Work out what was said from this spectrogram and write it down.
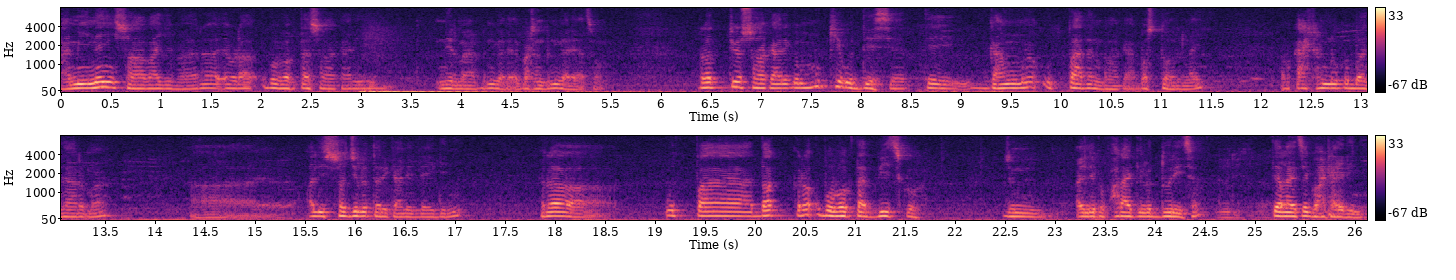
हामी नै सहभागी भएर एउटा उपभोक्ता सहकारी निर्माण पनि गरे गठन पनि गरेका छौँ। र त्यो सहकारीको मुख्य उद्देश्य त्यही गाउँमा उत्पादन भएका वस्तुहरूलाई अब काठमाडौँको बजारमा अलि सजिलो तरिकाले ल्याइदिने। र उत्पादक र उपभोक्ता बिचको जुन अहिलेको फराकिलो दूरी छ। त्यसलाई चाहिँ घटाइदिने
